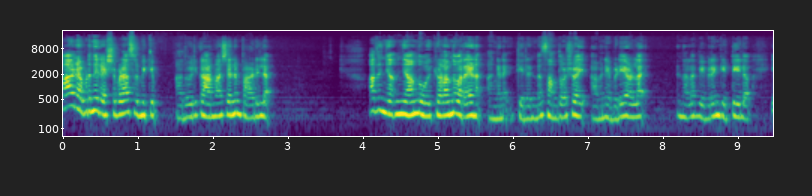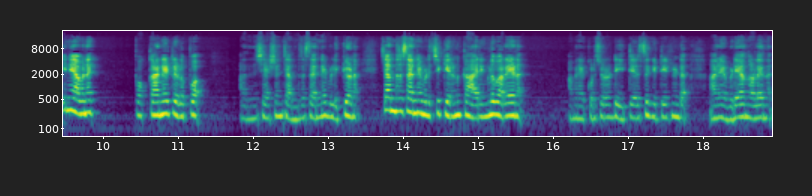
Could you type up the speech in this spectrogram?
അവൻ അവിടെ നിന്ന് രക്ഷപ്പെടാൻ ശ്രമിക്കും. അതൊരു കാരണവശാലും പാടില്ല. അത് ഞാൻ ഞാൻ നോക്കിക്കോളാം എന്ന് പറയണം. അങ്ങനെ കിരണിന് സന്തോഷമായി. അവൻ എവിടെയുള്ള എന്നുള്ള വിവരം കിട്ടിയില്ല. ഇനി അവനെ പൊക്കാനായിട്ട് എളുപ്പമാണ് അതിനുശേഷം ചന്ദ്രസേനെ വിളിക്കുകയാണ് ചന്ദ്രസേനെ വിളിച്ച് കിരൺ കാര്യങ്ങൾ പറയണം. അവനെക്കുറിച്ചുള്ള ഡീറ്റെയിൽസ് കിട്ടിയിട്ടുണ്ട്. അവൻ എവിടെയാന്നുള്ളതെന്ന്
